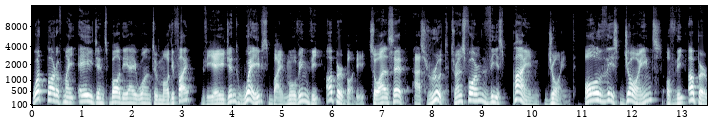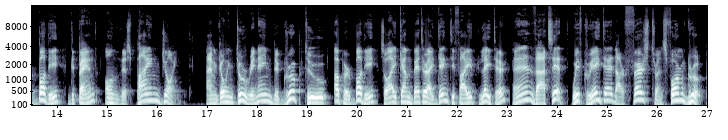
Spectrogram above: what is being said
What part of my agent's body I want to modify? The agent waves by moving the upper body, so I'll set as root transform the spine joint. All these joints of the upper body depend on the spine joint. I'm going to rename the group to upper body so I can better identify it later. And that's it. We've created our first transform group.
